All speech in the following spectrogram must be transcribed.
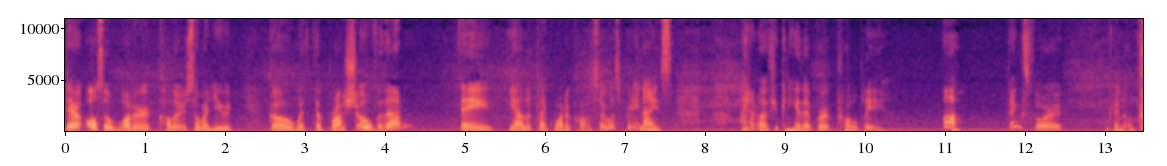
they're also watercolors, so when you go with the brush over them, they yeah look like watercolor. So it was pretty nice. I don't know if you can hear that bird. Probably. Ah, thanks for. Okay, no.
